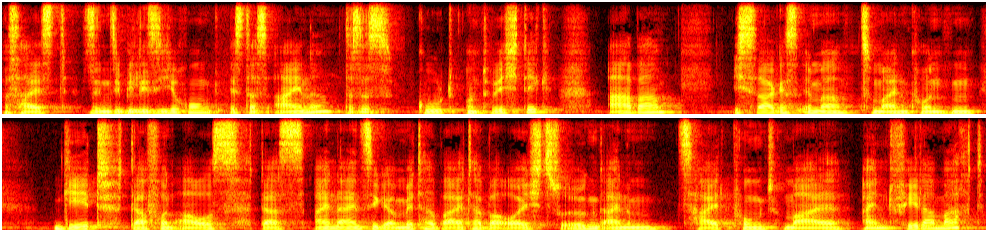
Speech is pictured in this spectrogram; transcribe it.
Das heißt, Sensibilisierung ist das eine, das ist gut und wichtig. Aber ich sage es immer zu meinen Kunden, geht davon aus, dass ein einziger Mitarbeiter bei euch zu irgendeinem Zeitpunkt mal einen Fehler macht.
